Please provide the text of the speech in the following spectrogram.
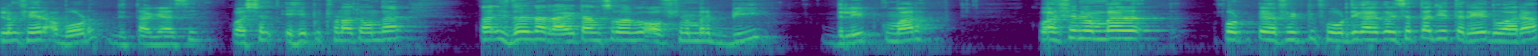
ਫਿਲਮ ਫੇਅਰ ਅਵਾਰਡ ਦਿੱਤਾ ਗਿਆ ਸੀ। ਕੁਐਸਚਨ ਇਹ ਪੁੱਛਣਾ ਚਾਹੁੰਦਾ ਹੈ, ਤਾਂ ਇਸ ਦਾ ਜਿਹੜਾ ਰਾਈਟ ਆਨਸਰ ਹੋਵੇਗਾ option number B Dilip Kumar. Question number 54 ਦੀ ਗੱਲ ਕਰੀ ਸੱਤਾਜੀਤ ਰੇ ਦੁਆਰਾ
